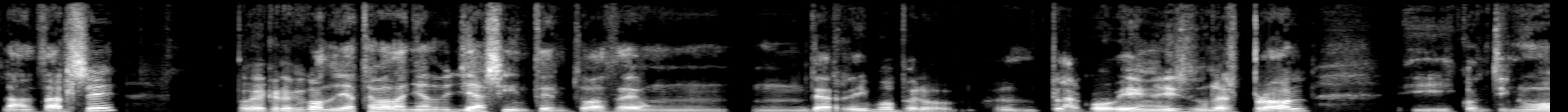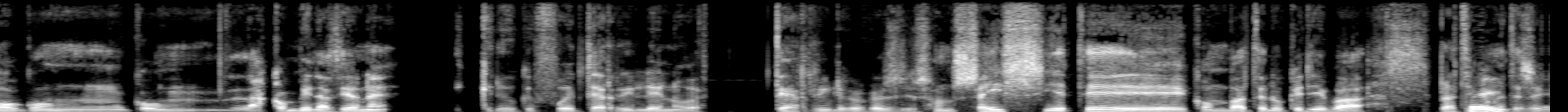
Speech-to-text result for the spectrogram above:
lanzarse, porque creo que cuando ya estaba dañado ya sí intentó hacer un, derribo, pero placó bien, hizo un sprawl y continuó con, las combinaciones. Y creo que fue terrible, ¿no? Terrible, creo que son 6, 7 combates lo que lleva prácticamente ese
